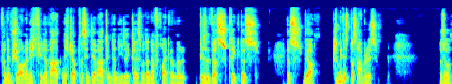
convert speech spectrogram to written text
von dem Genre nicht viel erwarten. Ich glaube, da sind die Erwartungen dann niedrig. Da ist man dann erfreut, wenn man ein bisschen was kriegt, das, das, ja, zumindest passabel ist. Also,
